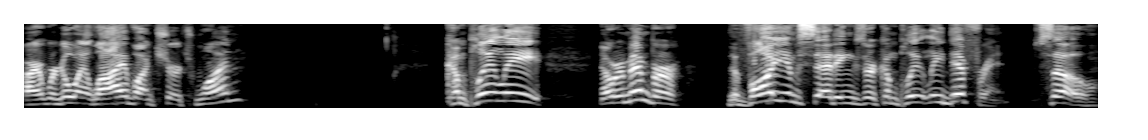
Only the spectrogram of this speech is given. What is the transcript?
All right, we're going live on Church One. Completely. Now remember, the volume settings are completely different. So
